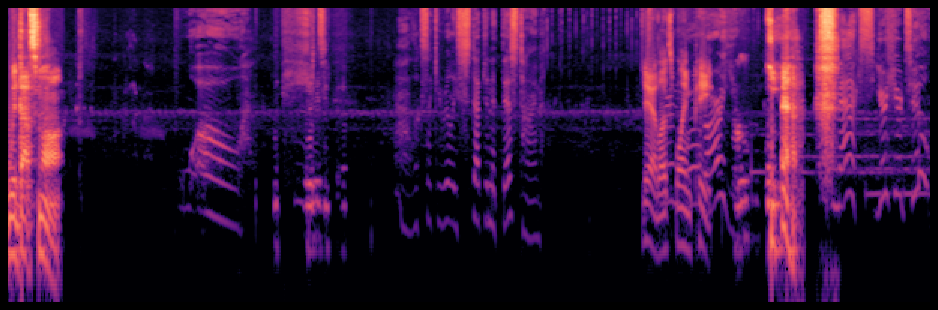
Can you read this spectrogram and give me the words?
with that smart. Whoa, Pete. Oh, looks like you really stepped in it this time. yeah, let's blame Pete. Are you? Yeah. Max, you're here too.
